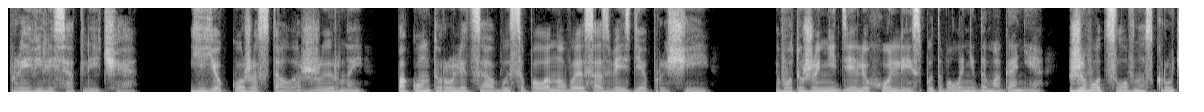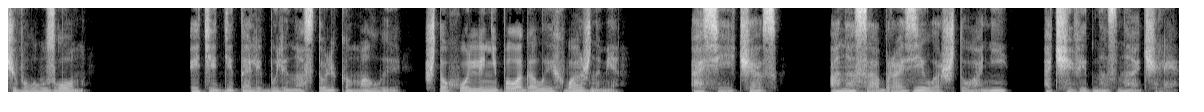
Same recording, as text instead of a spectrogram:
Проявились отличия. Ее кожа стала жирной, по контуру лица высыпало новое созвездие прыщей. Вот уже неделю Холли испытывала недомогание, живот словно скручивало узлом. Эти детали были настолько малы, что Холли не полагала их важными. А сейчас она сообразила, что они, очевидно, значили.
